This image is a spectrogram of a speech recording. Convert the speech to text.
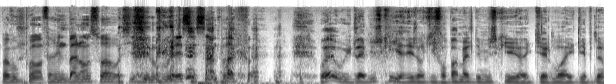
Bah, vous pouvez en faire une balançoire aussi si vous voulez, c'est sympa, quoi. Ouais, oui, de la muscu. Il y a des gens qui font pas mal de muscu euh, actuellement avec les pneus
